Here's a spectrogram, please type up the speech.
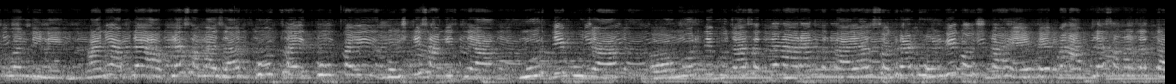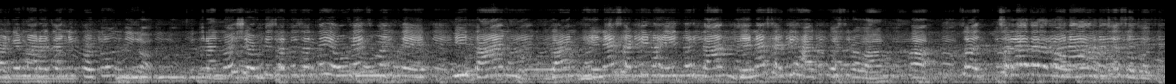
शिकवण दिली. आणि आपल्या आपल्या समाजात खूप काही खूप काही गोष्टी सांगितल्या. मूर्तीपूजा मूर्तीपूजा सत्यनारायण कथा या सगळ्या ढोंगी गोष्ट आहे. हे पण आपल्या समाजात गाडगे महाराजांनी पटवून दिलं. मित्रांनो शेवटी जाता जाता एवढेच म्हणते की दान दान घेण्यासाठी नाही तर दान देण्यासाठी हात पसरवा. चला तर सोबत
